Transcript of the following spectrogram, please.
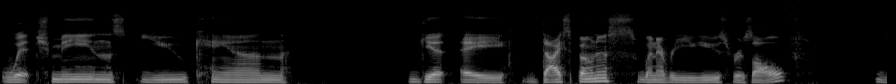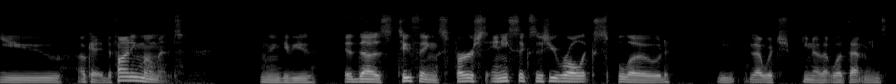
which means you can get a dice bonus whenever you use resolve. You. Okay, defining moment. I'm going to give you. It does two things. First, any sixes you roll explode. You that which you know that what that means.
